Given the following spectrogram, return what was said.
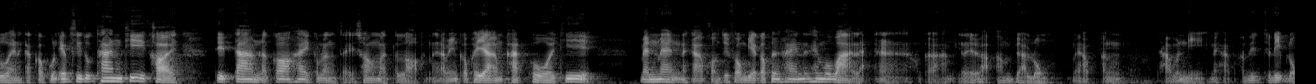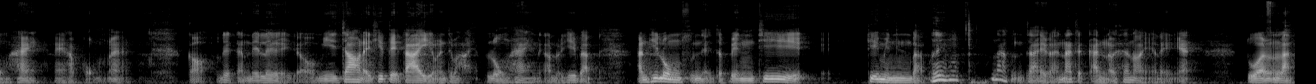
ด้วยนะครับขอบคุณ FC ทุกท่านที่คอยติดตามแล้วก็ให้กำลังใจช่องมาตลอดนะครับเองก็พยายามคัดโพยที่แม่นๆนะครับของเจฟองเบียก็เพิ่งให้ให้เมื่อวานแหละอ่าก็มีอะไรแบบอาเวลาลงนะครับตอน เช้าวันนี้นะครับตอนนี้จะรีบลงให้นะครับผมอ่าก็เลือกกันได้เลยเดี๋ยวมีเจ้าไหนที่เตะใต้อีกมันจะมาลงให้นะครับโดยที่แบบ อันที่ลงส่วนใหญ่จะเป็นที่ที่มินแบบเฮ้ยน่าสนใจว่ะน่าจะกันเอาไว้ซะหน่อยอะไรเงี้ยตัวหลัก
